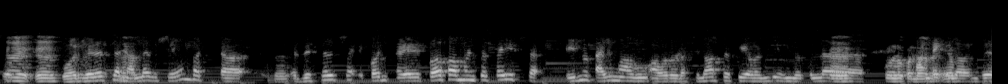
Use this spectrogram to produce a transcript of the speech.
So ம், ம். ஒரு விதத்துல Mm. நல்ல விஷயம் பட் ரிசல்ட்ஸ் பெர்ஃபார்மன்ஸ் வைஸ் இன்னும் டைம் ஆகும் அவரோட பிலாசபிய வந்து இவங்களுக்குள்ள வந்து.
